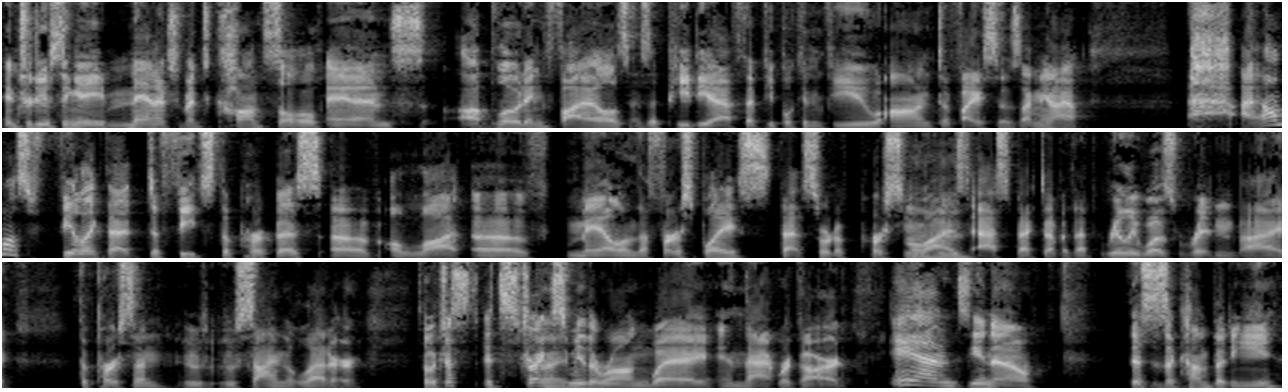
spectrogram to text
introducing a management console and uploading files as a PDF that people can view on devices. I mean, I I almost feel like that defeats the purpose of a lot of mail in the first place. That sort of personalized mm-hmm. aspect of it that really was written by the person who who signed the letter. So it just it strikes right. me the wrong way in that regard. And you know, this is a company,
